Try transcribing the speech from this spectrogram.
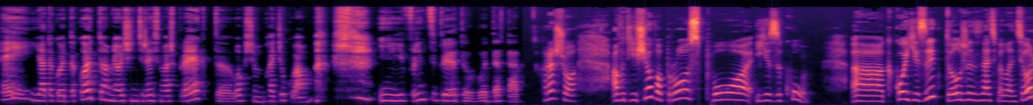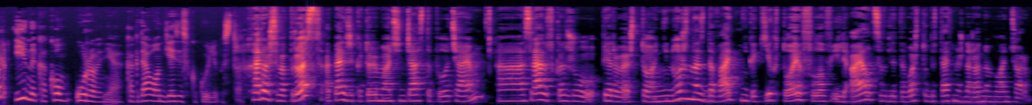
«Хей, я такой-то, такой-то, мне очень интересен ваш проект, в общем, хочу к вам». И, в принципе, этого будет достаточно. Хорошо. А вот еще вопрос по языку. А, какой язык должен знать волонтер и на каком уровне, когда он едет в какую-либо страну? Хороший вопрос, опять же, который мы очень часто получаем. А, сразу скажу первое, что не нужно сдавать никаких TOEFL или IELTS для того, чтобы стать международным волонтером.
